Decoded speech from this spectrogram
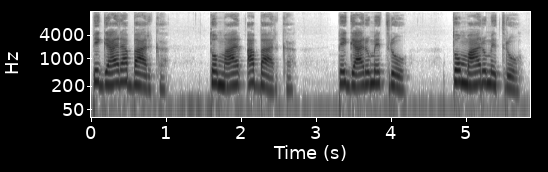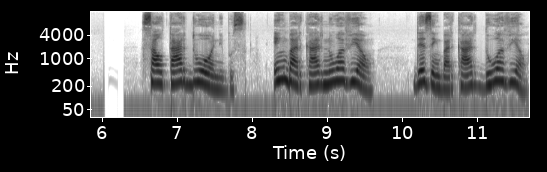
pegar a barca, tomar a barca, pegar o metrô, tomar o metrô, saltar do ônibus, embarcar no avião, desembarcar do avião.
